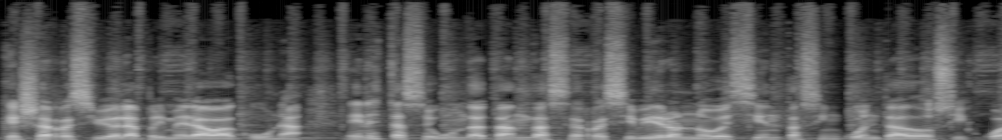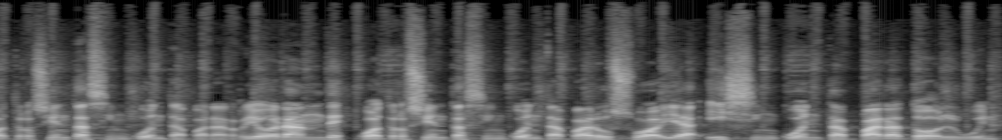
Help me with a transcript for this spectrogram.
que ya recibió la primera vacuna. En esta segunda tanda se recibieron 950 dosis, 450 para Río Grande, 450 para Ushuaia y 50 para Tolwyn.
